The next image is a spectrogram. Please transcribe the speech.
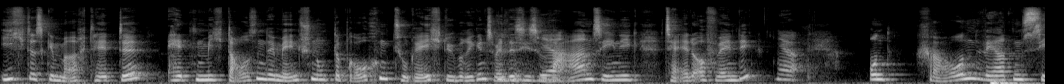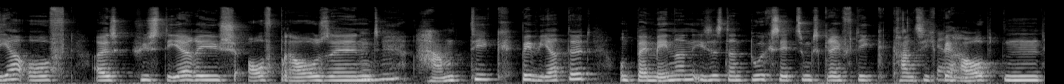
ich das gemacht hätte, hätten mich tausende Menschen unterbrochen, zu Recht übrigens, weil das ist ja. wahnsinnig zeitaufwendig. Ja. Und Frauen werden sehr oft als hysterisch, aufbrausend, mhm. handig bewertet. Und bei Männern ist es dann durchsetzungskräftig, kann sich genau. behaupten.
